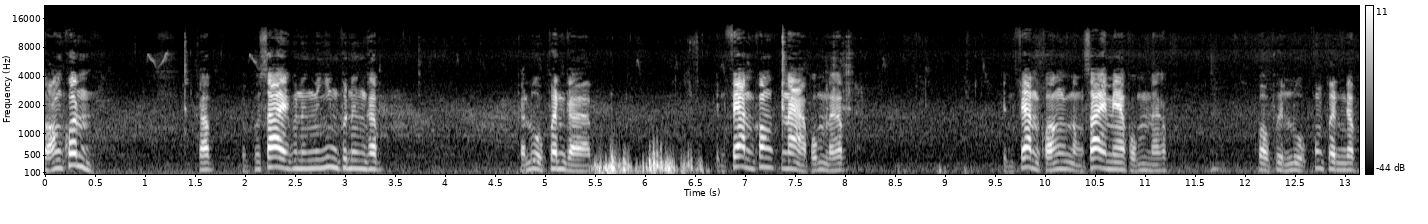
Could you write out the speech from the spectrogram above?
สองคน ครับเป็นผู้ชายคนหนึ่งมียิ่งคนหนึ่งครับกับลูกเพื่อนกับเป็นแฟนของหน้าผมนะครับ เป็นแฟนของน้องชายแม่ผมนะครับบอกเพื่อนลูกของเพื่อนครับ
